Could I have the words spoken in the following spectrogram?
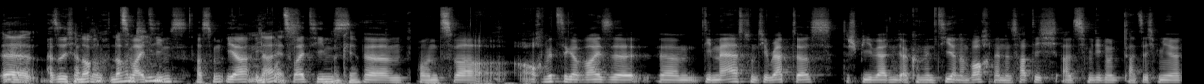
Äh, also ich habe noch, noch ein zwei Team? Teams. Hast du? Ja, ich habe noch Nice. zwei Teams. Okay. Ähm, und zwar auch witzigerweise ähm, die Mavs und die Raptors. Das Spiel werden wir kommentieren am Wochenende. Das hatte ich, als ich mir die, als ich mir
